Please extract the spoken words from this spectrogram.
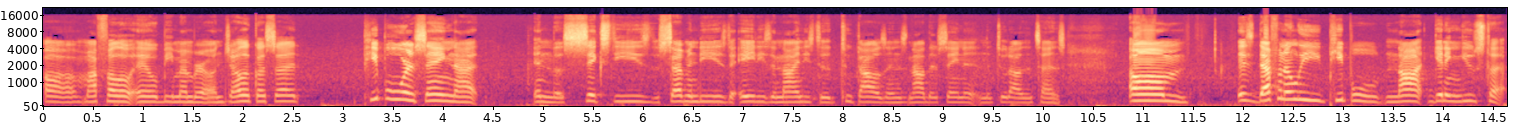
uh my fellow AOB member Angelica said. People were saying that in the 60s, the 70s, the 80s, the 90s, to the 2000s. Now they're saying it in the 2010s. Um, it's definitely people not getting used to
